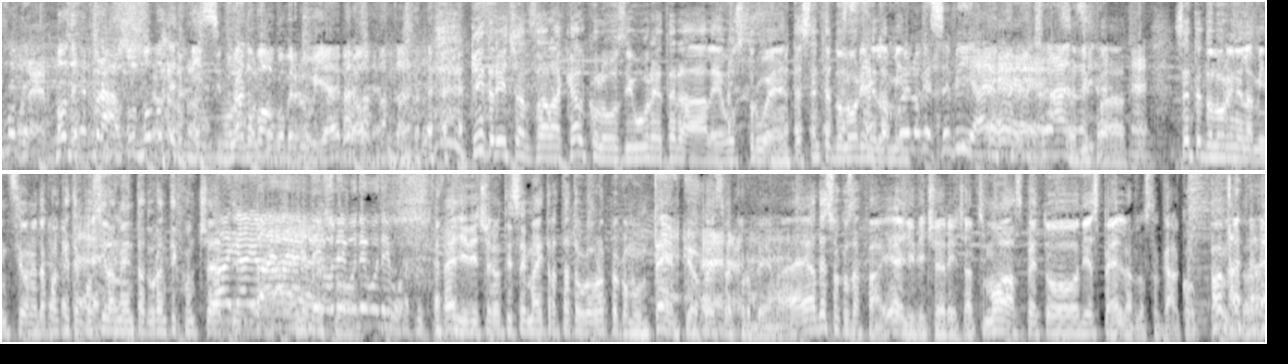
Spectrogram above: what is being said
moderno. Moder- bravo, mo- modernissimo. Durato Molto poco per lui, eh, però. Keith Richards ha la calcolosi ureterale ostruente, sente dolori nella Ecco minzione. quello che si pia, eh. Eh, Eh, anzi, difatti. Sente dolori nella minzione, da qualche tempo si lamenta durante i concerti. Ai, ai, ai, ai, eh, devo, devo, devo, devo. E gli dice: Non ti sei mai trattato proprio come un tempio, questo è il problema. E adesso cosa fai? E gli dice Richards: Mo aspetto di espellerlo, sto calcolo. Pam!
